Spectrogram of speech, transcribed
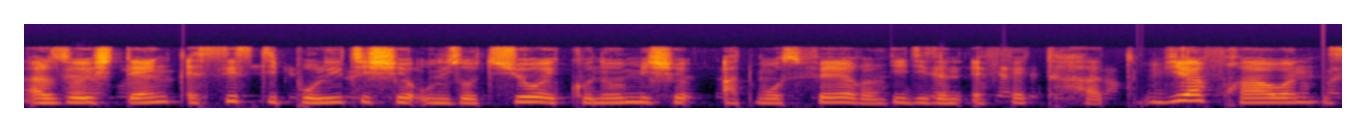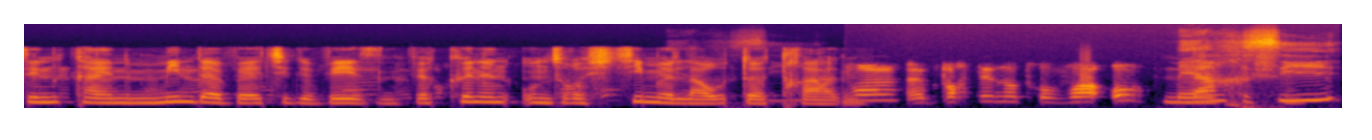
Also ich denke, es ist die politische und sozioökonomische Atmosphäre, die diesen Effekt hat. Wir Frauen sind keine minderwertige Wesen. Wir können unsere Stimme lauter tragen. Merci.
